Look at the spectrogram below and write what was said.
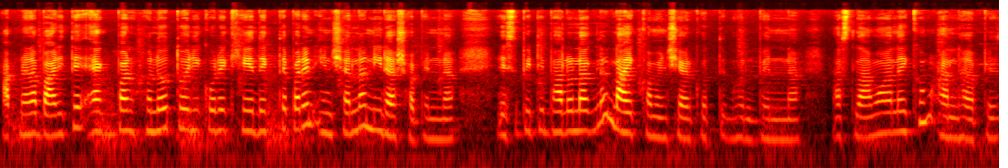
আপনারা বাড়িতে একবার হলেও তৈরি করে খেয়ে দেখতে পারেন। ইনশাল্লাহ নিরাশ হবেন না। রেসিপিটি ভালো লাগলে লাইক, কমেন্ট, শেয়ার করতে ভুলবেন না। আসসালামু আলাইকুম। আল্লাহ হাফেজ।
